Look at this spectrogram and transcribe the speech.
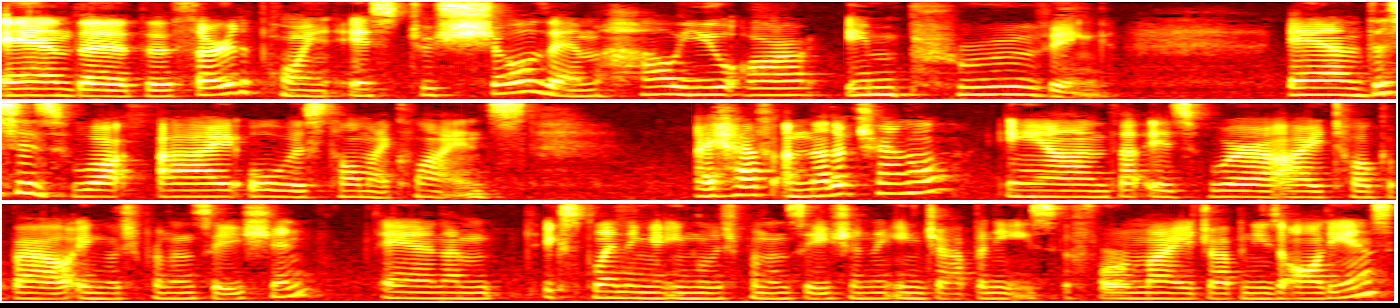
And the, the third point is to show them how you are improving. And this is what I always tell my clients. I have another channel, and that is where I talk about English pronunciation and I'm explaining English pronunciation in Japanese for my Japanese audience.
